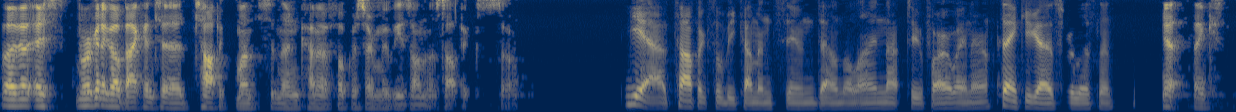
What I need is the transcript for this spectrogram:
well, it's, we're going to go back into topic months and then kind of focus our movies on those topics. So, Yeah, topics will be coming soon down the line, not too far away now. Thank you guys for listening. yeah, thanks.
